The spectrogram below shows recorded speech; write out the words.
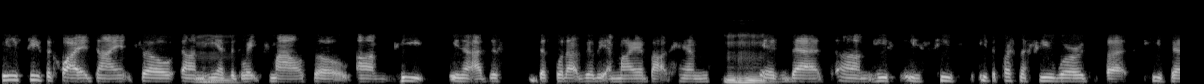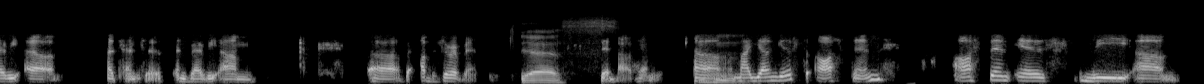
he's he's a quiet giant. So um mm. he has a mm. great smile. So um he you know, I just that's what I really admire about him mm-hmm. is that um he's he's he's he's a person of few words, but he's very um attentive and very um uh, observant. Yes. About him. Um, mm-hmm. My youngest, Austin. Austin is the um,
